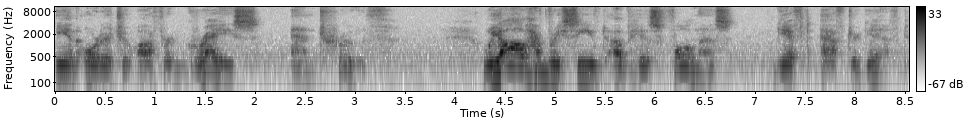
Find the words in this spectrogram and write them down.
in order to offer grace and truth. We all have received of his fullness gift after gift.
